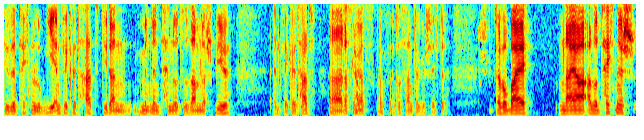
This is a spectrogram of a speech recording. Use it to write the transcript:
diese Technologie entwickelt hat, die dann mit Nintendo zusammen das Spiel entwickelt hat. Äh, das ist eine Ja. ganz, ganz interessante Geschichte. Äh, wobei, naja, also technisch,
